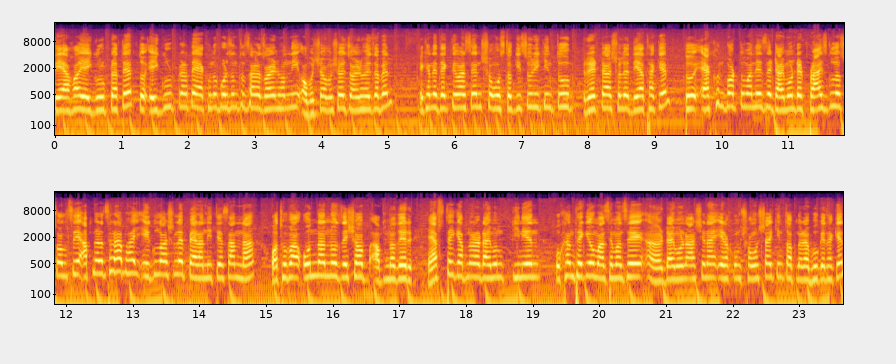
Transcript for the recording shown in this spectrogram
দেয়া হয় এই গ্রুপটাতে তো এই গ্রুপটাতে এখনও পর্যন্ত যারা জয়েন হননি, অবশ্যই অবশ্যই জয়েন হয়ে যাবেন। এখানে দেখতে পাচ্ছেন সমস্ত কিছুরই কিন্তু রেটটা আসলে দেয়া থাকে। তো এখন বর্তমানে যে ডায়মন্ডের প্রাইসগুলো চলছে, আপনারা ছাড়া ভাই এগুলো আসলে প্যারা নিতে চান না, অথবা অন্যান্য যেসব আপনাদের অ্যাপস থেকে আপনারা ডায়মন্ড কিনেন, ওখান থেকেও মাঝে মাঝে ডায়মন্ড আসে না, এরকম সমস্যায় কিন্তু আপনারা ভুগে থাকেন।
